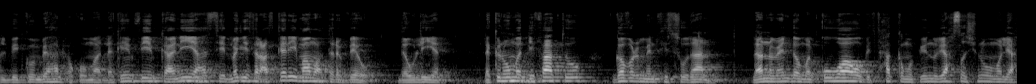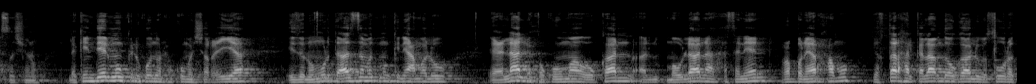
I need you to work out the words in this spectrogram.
اللي بتقوم بها الحكومات. لكن في إمكانية هسه المجلس العسكري ما معترف به دوليا. لكن هم ال de facto government في السودان لأنهم عندهم القوة وبيتحكموا في إنه يحصل شنو وما يحصل شنو. لكن ديل ممكن يكونوا الحكومة الشرعية إذا الأمور تأزمت ممكن يعملوا إعلان لحكومة وكان مولانا حسنين ربنا يرحمه اقترح الكلام ده وقال له بصورة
